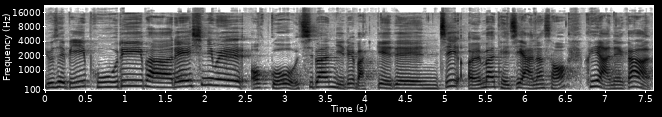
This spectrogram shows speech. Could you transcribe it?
요셉이 보리발의 신임을 얻고 집안 일을 맡게 된 지 얼마 되지 않아서 그의 아내가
